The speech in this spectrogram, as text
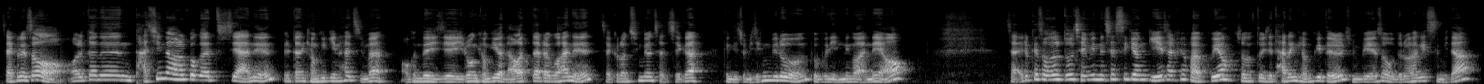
자, 그래서 일단은 다시 나올 것 같지 않은 일단 경기긴 하지만 어, 근데 이제 이런 경기가 나왔다라고 하는 자, 그런 측면 자체가 굉장히 좀 이제 흥미로운 부분이 있는 것 같네요. 자, 이렇게 해서 오늘도 재밌는 체스 경기 살펴봤고요. 저는 또 이제 다른 경기들 준비해서 오도록 하겠습니다.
